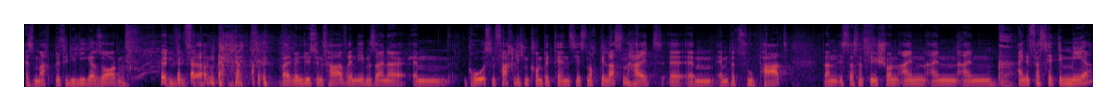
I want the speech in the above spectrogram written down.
Es macht mir für die Liga Sorgen. Inwiefern? Weil wenn Lucien Favre neben seiner ähm, großen fachlichen Kompetenz jetzt noch Gelassenheit äh, ähm, ähm dazu paart, dann ist das natürlich schon ein, ein, ein, eine Facette mehr,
